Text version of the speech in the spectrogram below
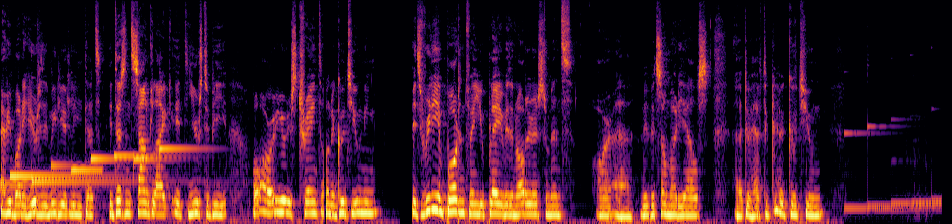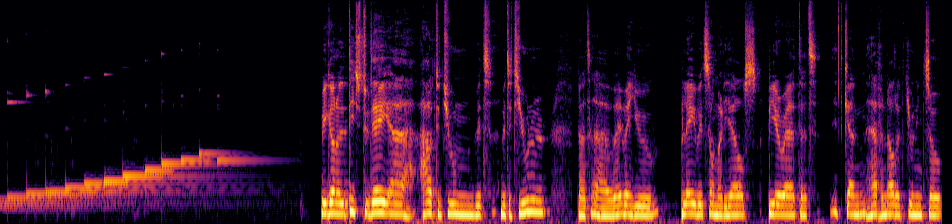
Everybody hears it immediately that it doesn't sound like it used to be or our ear is trained on a good tuning. It's really important when you play with another instrument or uh, with somebody else uh, to have the, a good tune. We're gonna teach today uh, how to tune with, with a tuner, but uh, when you play with somebody else, be aware that it can have another tuning. So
